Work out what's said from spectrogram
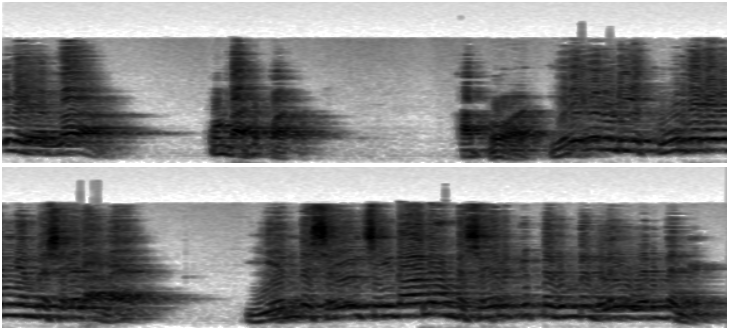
இவையெல்லாம் உண்டாக பார்க்கும். அப்போ இறைவனுடைய கூறுதலகம் என்ற செயலால எந்த செயல் செய்தாலும் அந்த செயலுக்கு தகுந்த விளைவு வருதுங்க.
